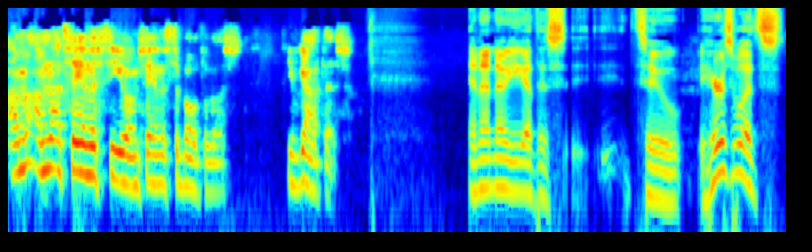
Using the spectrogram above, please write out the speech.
I'm, I'm not saying this to you. I'm saying this to both of us. You've got this. and I know you got this too. Here's what's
